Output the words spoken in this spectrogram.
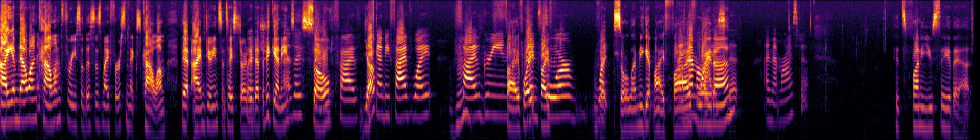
I am now on That's column three, so this is my first mixed column that I'm doing since I started at the beginning. As I so five. Yep. It's gonna be five white, mm-hmm. five green, Five white, and five- four right, white. so let me get my five white on. it. I memorized it. It's funny you say that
